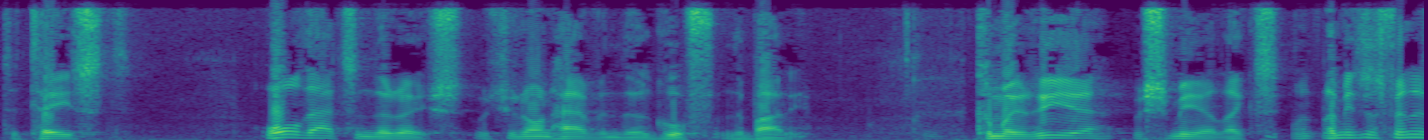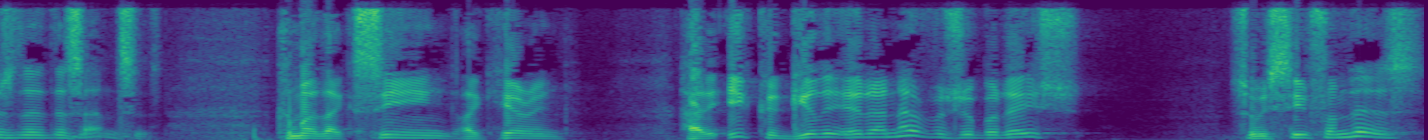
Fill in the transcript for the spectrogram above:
to taste. All that's in the reish, which you don't have in the goof, in the body. Like, let me just finish the, the sentences. Like seeing, like hearing. So we see from this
